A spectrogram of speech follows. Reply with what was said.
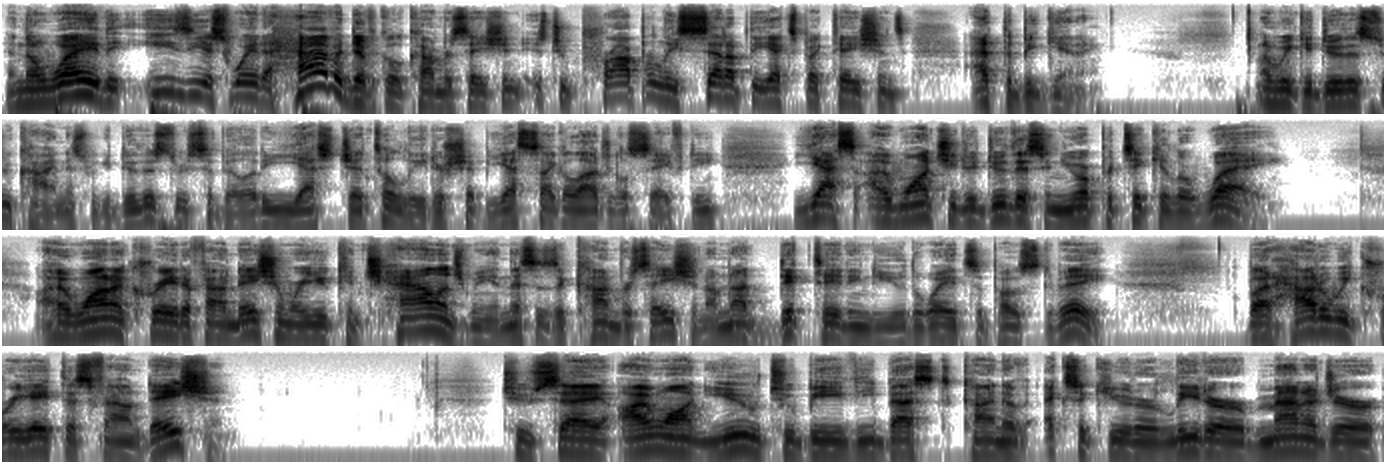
And the way the easiest way to have a difficult conversation is to properly set up the expectations at the beginning and we could do this through kindness. We could do this through civility. Yes, gentle leadership. Yes, psychological safety. Yes, I want you to do this in your particular way. I want to create a foundation where you can challenge me, and this is a conversation. I'm not dictating to you the way it's supposed to be. But how do we create this foundation to say, I want you to be the best kind of executor, leader, manager,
